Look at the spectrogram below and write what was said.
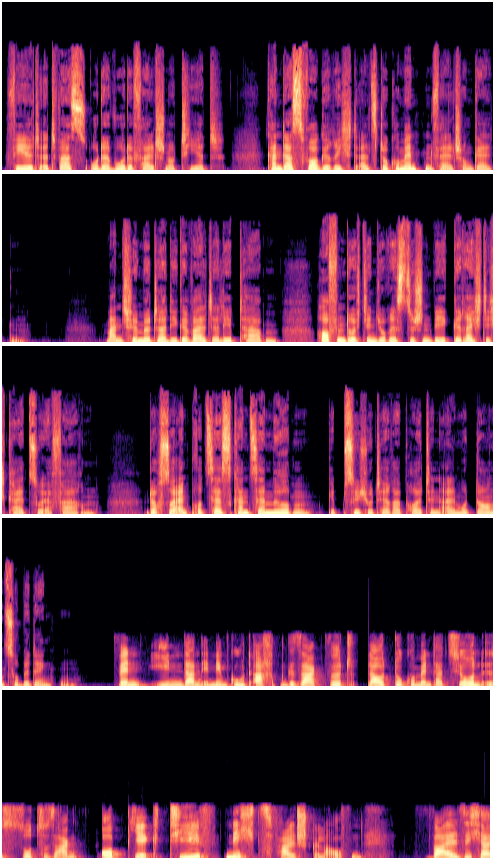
Fehlt etwas oder wurde falsch notiert, kann das vor Gericht als Dokumentenfälschung gelten. Manche Mütter, die Gewalt erlebt haben, hoffen durch den juristischen Weg Gerechtigkeit zu erfahren. Doch so ein Prozess kann zermürben, gibt Psychotherapeutin Almut Dorn zu bedenken. Wenn Ihnen dann in dem Gutachten gesagt wird, laut Dokumentation ist sozusagen objektiv nichts falsch gelaufen, weil sich ja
